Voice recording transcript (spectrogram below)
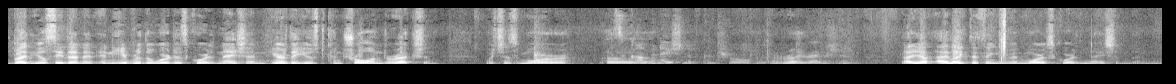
but you'll see that in, in Hebrew the word is coordination. Here they used control and direction, which is more. It's a Uh, combination of control and right. direction. I, I like to think of it more as coordination than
